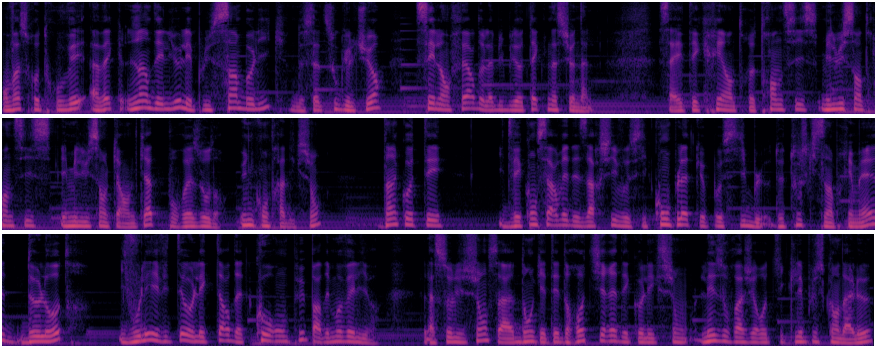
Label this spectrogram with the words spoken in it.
on va se retrouver avec l'un des lieux les plus symboliques de cette sous-culture, c'est l'enfer de la Bibliothèque nationale. Ça a été créé entre 36, 1836 et 1844 pour résoudre une contradiction. D'un côté, il devait conserver des archives aussi complètes que possible de tout ce qui s'imprimait. De l'autre, il voulait éviter aux lecteurs d'être corrompus par des mauvais livres. La solution, ça a donc été de retirer des collections les ouvrages érotiques les plus scandaleux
